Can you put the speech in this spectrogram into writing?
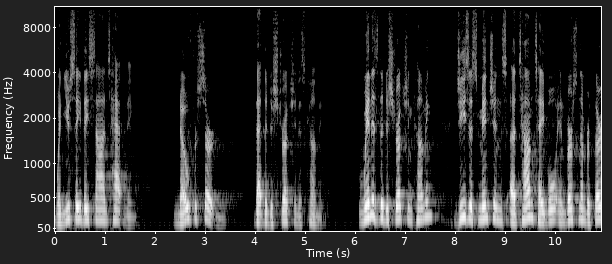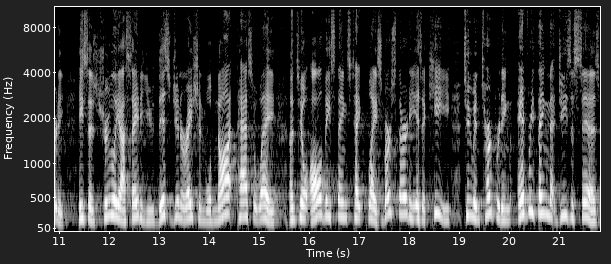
When you see these signs happening, know for certain that the destruction is coming. When is the destruction coming? Jesus mentions a timetable in verse number 30. He says, Truly I say to you, this generation will not pass away until all these things take place. Verse 30 is a key to interpreting everything that Jesus says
